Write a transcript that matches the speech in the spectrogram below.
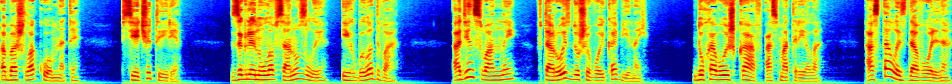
обошла комнаты. Все четыре. Заглянула в санузлы, их было два. Один с ванной, второй с душевой кабиной. Духовой шкаф осмотрела. Осталась довольна.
